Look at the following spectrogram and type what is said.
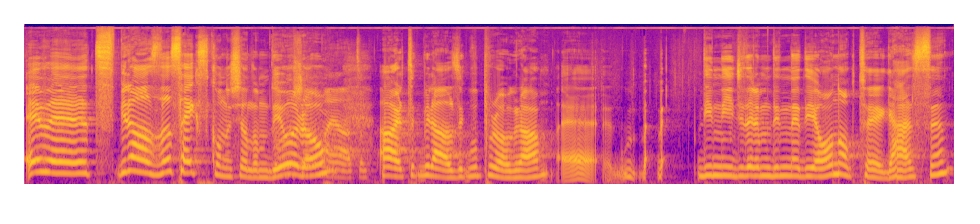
Evet, biraz da seks konuşalım diyorum. Konuşalım hayatım. Artık birazcık bu program e, dinleyicilerim dinlediği o noktaya gelsin.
